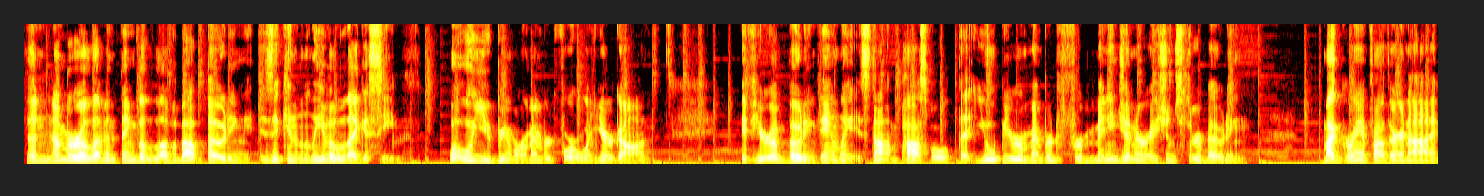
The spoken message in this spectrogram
The number 11 thing to love about boating is it can leave a legacy. What will you be remembered for when you're gone? If you're a boating family, it's not impossible that you'll be remembered for many generations through boating. My grandfather and I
